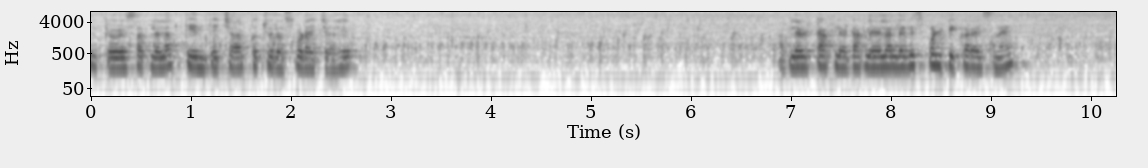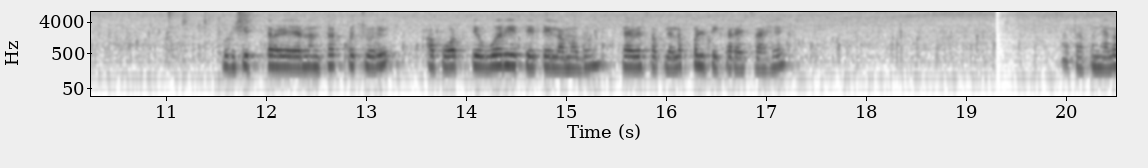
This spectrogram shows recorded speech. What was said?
एका वेळेस आपल्याला तीन ते चार कचोऱ्या सोडायच्या आहेत. आपल्याला टाकल्या टाकल्या याला लगेच पलटी करायचं नाही. थोडीशी तळल्यानंतर कचोरी आपोआप ते वर येते तेलामधून. त्यावेळेस आपल्याला पलटी करायचं आहे. आता आपण याला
